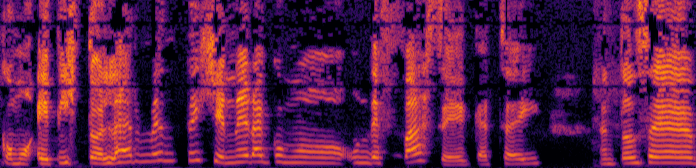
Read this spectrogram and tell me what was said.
como epistolarmente, genera como un desfase, ¿cachai? Entonces,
